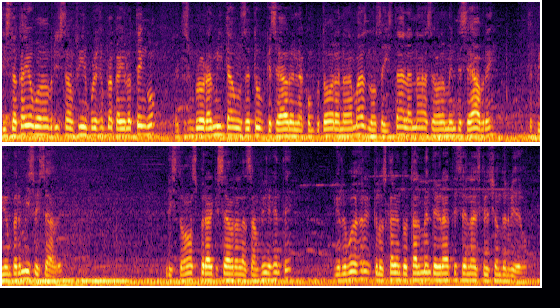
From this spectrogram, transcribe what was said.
Listo acá yo voy a abrir Sanfin. Por ejemplo acá yo lo tengo. Este es un programita un setup que se abre en la computadora nada más. No se instala nada solamente se abre. Te pide un permiso y se abre. Listo vamos a esperar que se abra la Sanfin gente. Yo les voy a dejar que los carguen totalmente gratis en la descripción del video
